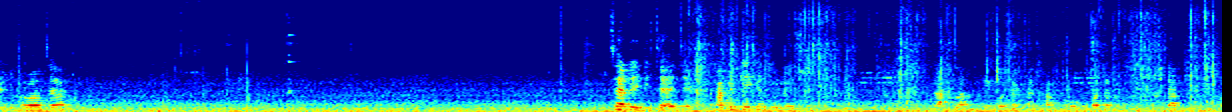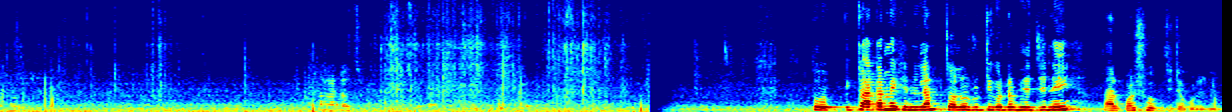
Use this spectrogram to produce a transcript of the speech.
চা আর খাওয়া যাক। চা রেডি চাই চাই খাবে কে কে চলে এসো। রাখলাম কে কটা খাব। কটা? চারটে, কটা? থালাটা ছোট তো একটু আটা মেখে নিলাম। চলো রুটি কটা ভেজে নেই তারপর সবজিটা করে নেব।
